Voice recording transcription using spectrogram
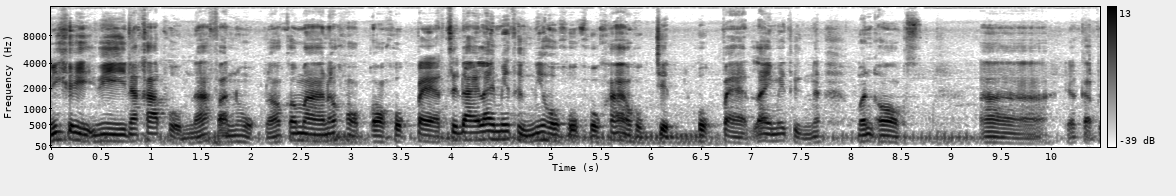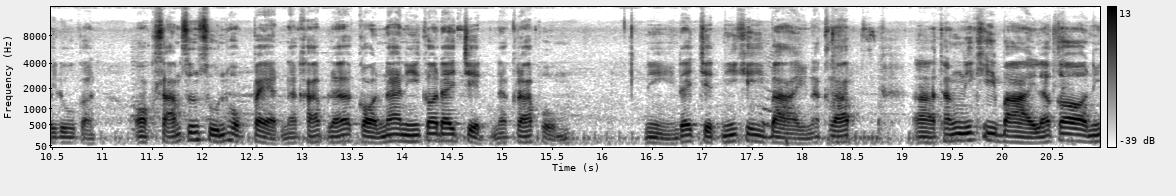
นี่คือ V นะครับผมนะ ฟันหกแล้วก็มานะหกออกหกแปดเสียดายไล่ไม่ถึงนี่หกหกหกห้าหกเจ็ดหกแปดไล่ไม่ถึงนะ มันออกอ่าเดี๋ยวกลับไปดูก่อนออกสามศูนย์ศูนย์หกแปดนะครับ แล้วก่อนหน้านี้ก็ได้เจ็ดนะครับผม นี่ได้เจ็ดนี้คอีบายนะครับ ทั้งนิเคอีบายแล้วก็นิ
